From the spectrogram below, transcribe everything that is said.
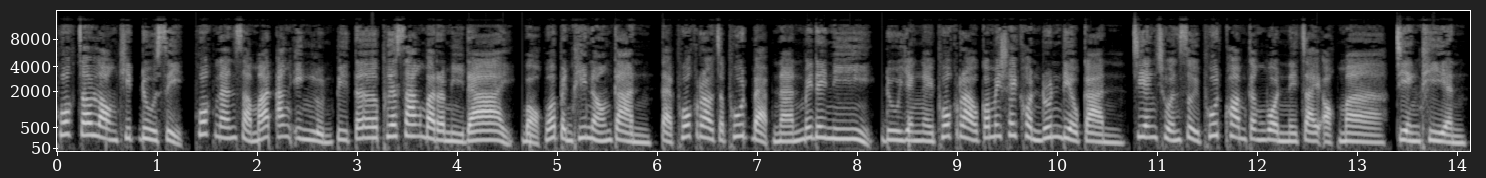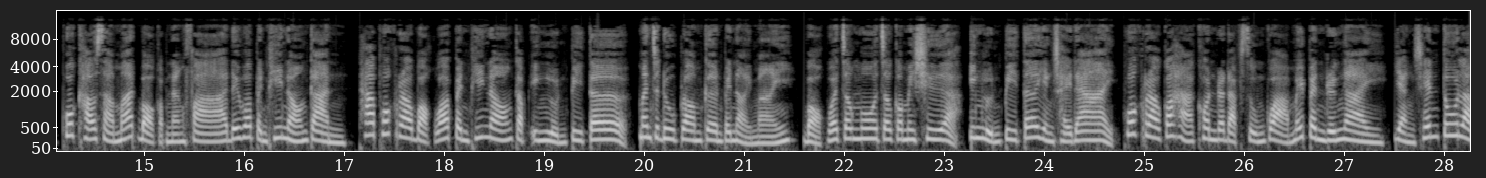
พวกเจ้าลองคิดดูสิ พวกนั้นสามารถอ้างอิงหลุนปีเตอร์เพื่อสร้างบารมีได้ บอกว่าเป็นพี่น้องกัน แต่พวกเราจะพูดแบบนั้นไม่ได้นี่ ดูยังไงพวกเราก็ไม่ใช่คนรุ่นเดียวกัน เจียงฉวนสุยพูดความกังวลในใจออกมา เจียงเทียน พวกเขาสามารถบอกกับนางฟ้าได้ว่าเป็นพี่น้องกัน ถ้าพวกเราบอกว่าเป็นพี่น้องกับอิงหลุนปีเตอร์ มันจะดูปลอมเกินไปหน่อยไหม บอกว่าเจ้าโง่เจ้าก็ไม่เชื่อ อิงหลุนปีเตอร์ยังใช้ได้ พวกเราก็หาคนระดับสูงกว่าไม่เป็นหรือไง อย่างเช่นตู้ลา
